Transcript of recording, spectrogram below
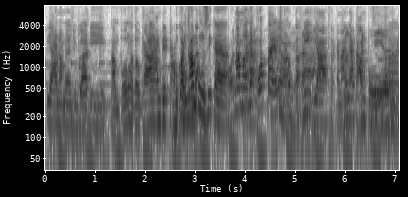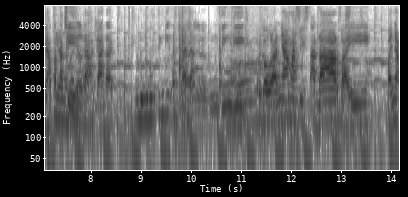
ya namanya juga di Kampung atau ya, hampir kampung. bukan kampung sih kayak Oh, namanya kota Ya, emang, kota. tapi ya terkenalnya Kota kampung. kecil. ya, Kota kota kecil. kecil. Dah, gak ada gedung-gedung tinggi lah, gak ada. tinggi. Pergaulannya masih standar, baik. Banyak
